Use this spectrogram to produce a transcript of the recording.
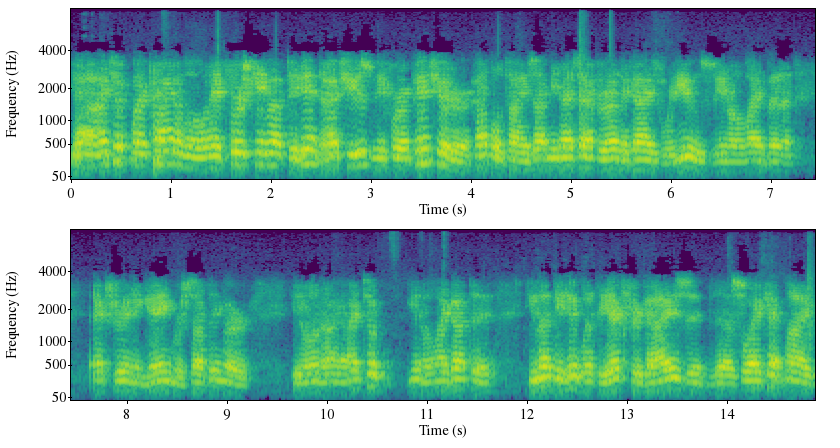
yeah, I took my in when they first came up to hit. Hutch used me for a pinch hitter a couple of times. I mean, that's after other guys were used. You know, it might have been an extra inning game or something, or you know. And I, I took, you know, I got to. He let me hit with the extra guys, and uh, so I kept my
